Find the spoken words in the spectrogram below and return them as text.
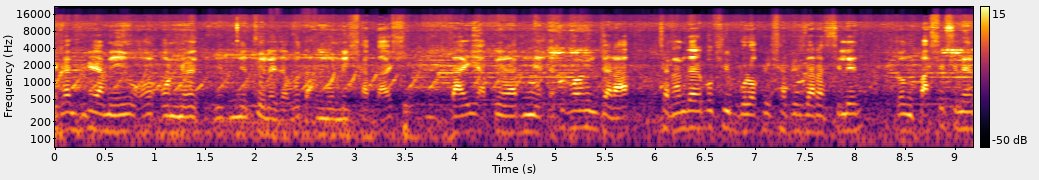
এখান থেকে আমি অন্য চলে যাব ধানমন্ডি সাতাশ। তাই আপনারা আপনি এতক্ষণ যারা চাকান্দার বক্সি ব্লকের সাথে যারা ছিলেন এবং পাশে ছিলেন,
